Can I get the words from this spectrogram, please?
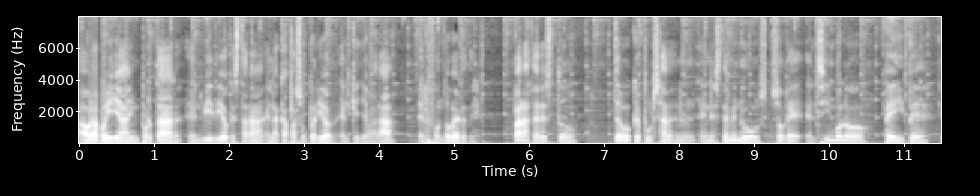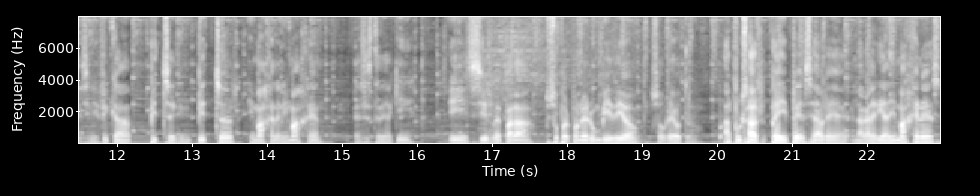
Ahora voy a importar el vídeo que estará en la capa superior, el que llevará el fondo verde. Para hacer esto tengo que pulsar en, este menú sobre el símbolo PIP, que significa Picture in Picture, imagen en imagen, es este de aquí, y sirve para superponer un vídeo sobre otro. Al pulsar PIP se abre la galería de imágenes,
